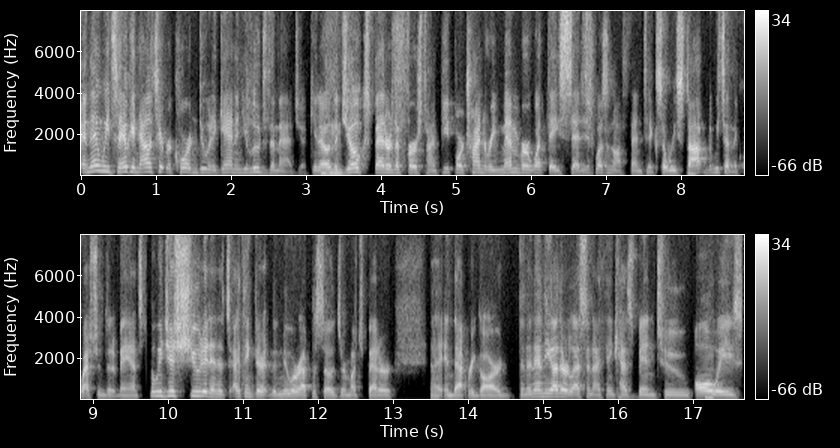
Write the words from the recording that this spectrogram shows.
And then we'd say, okay, now let's hit record and do it again. And you lose the magic. You know, mm-hmm. the joke's better the first time. People are trying to remember what they said. It just wasn't authentic. So we stopped, we sent the questions in advance, but we just shoot it. And it's, I think the newer episodes are much better uh, in that regard. And, and then the other lesson I think has been to always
